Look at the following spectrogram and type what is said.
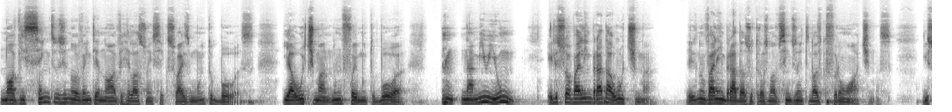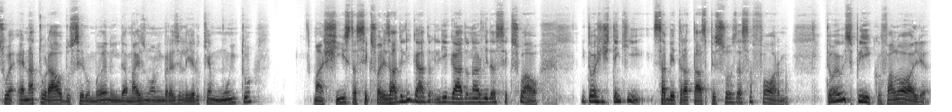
999 relações sexuais muito boas e a última não foi muito boa, na 1001 ele só vai lembrar da última. Ele não vai lembrar das outras 999 que foram ótimas. Isso é natural do ser humano, ainda mais no homem brasileiro, que é muito machista, sexualizado e ligado, ligado na vida sexual. Então a gente tem que saber tratar as pessoas dessa forma. Então eu explico, eu falo: olha,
